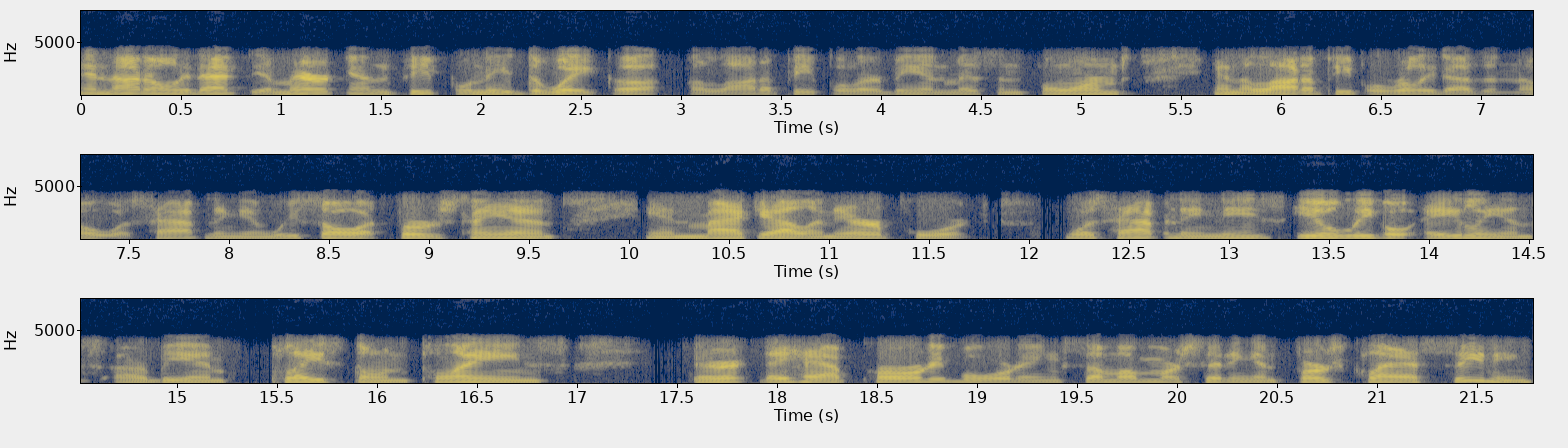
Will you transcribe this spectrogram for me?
And not only that, the American people need to wake up. A lot of people are being misinformed, and a lot of people really doesn't know what's happening. And we saw it firsthand in McAllen Airport. What's happening? These illegal aliens are being placed on planes. They're, they have priority boarding. Some of them are sitting in first class seating.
